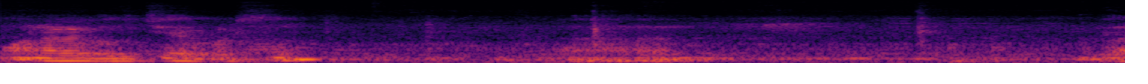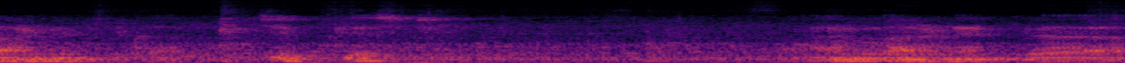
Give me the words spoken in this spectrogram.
Honorable Chairperson, uh, learned uh, Chief Guest, and learned uh,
